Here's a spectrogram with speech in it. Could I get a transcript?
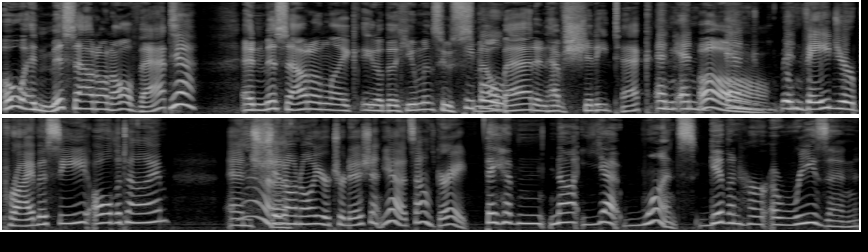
oh, and miss out on all that. Yeah. And miss out on like you know the humans who smell bad and have shitty tech. and and oh, and invade your privacy all the time and shit on all your tradition. Yeah, it sounds great. They have n- not yet once given her a reason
